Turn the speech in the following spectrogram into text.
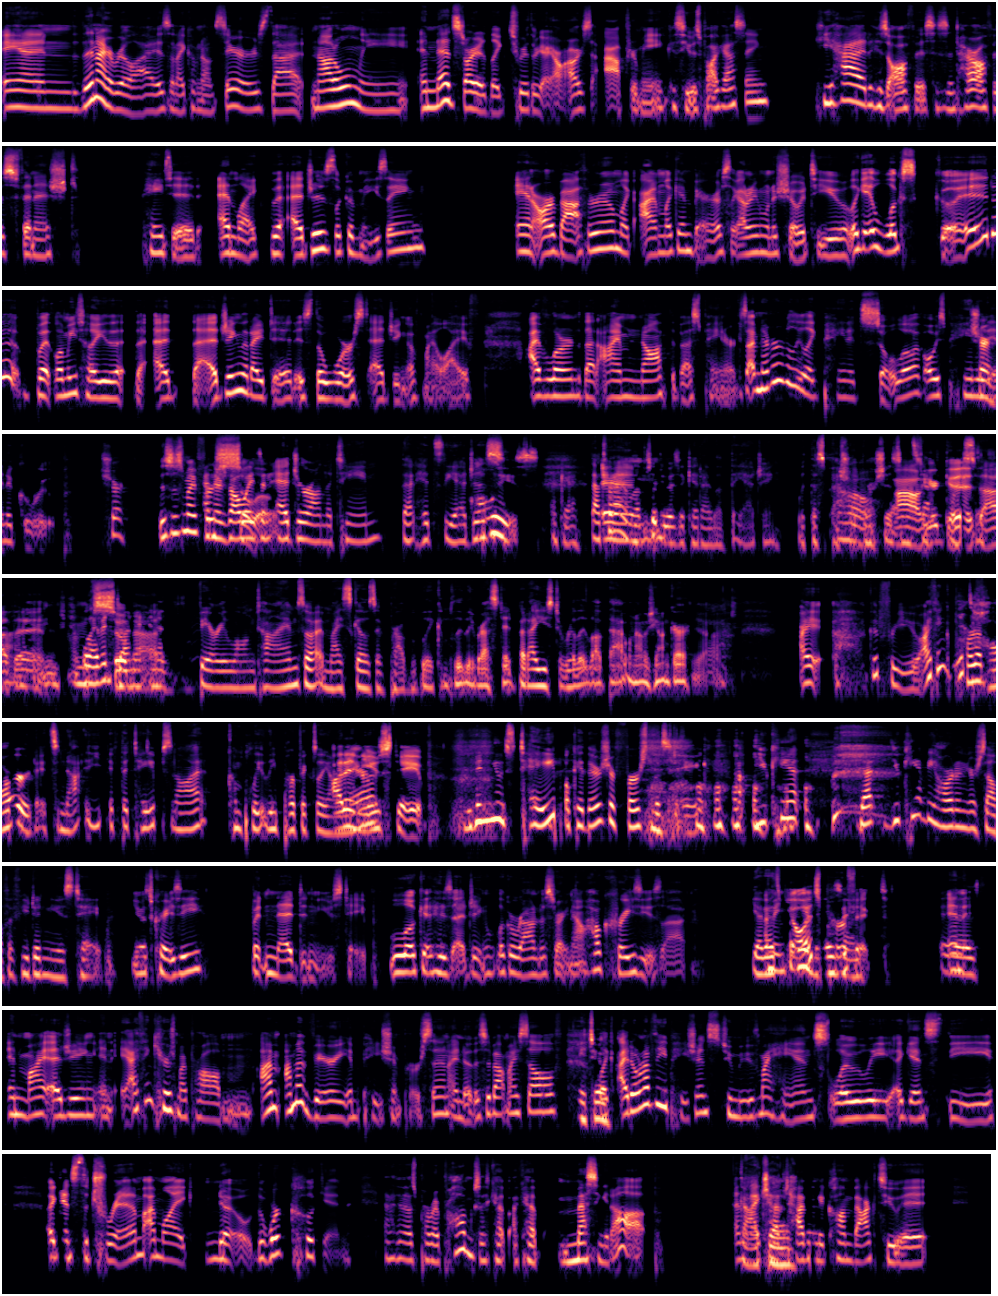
And then I realized, and I come downstairs that not only, and Ned started like two or three hours after me because he was podcasting. He had his office, his entire office finished, painted, and like the edges look amazing. And our bathroom, like I'm like embarrassed, like I don't even want to show it to you. Like it looks good, but let me tell you that the ed- the edging that I did is the worst edging of my life. I've learned that I'm not the best painter because I've never really like painted solo. I've always painted Sure. in a group. sure. This is my first. And there's always an edger on the team that hits the edges. Always. Okay. That's what I love to do as a kid. I love the edging with the special Oh, brushes. wow, and stuff. you're good at so that then. I'm Well, I haven't so done bad. it in a very long time, so uh, my skills have probably completely rested. But I used to really love that when I was younger. Yeah. I good for you. I think It's part of hard. It's not if the tape's not completely perfectly on. I didn't there use tape. You didn't use tape? Okay, there's your first mistake. Uh, you can't that you can't be hard on yourself if you didn't use tape. You know it's crazy? But Ned didn't use tape. Look at his edging. Look around us right now. How crazy is that? Yeah, I mean, y'all, it's amazing. perfect. It And is. and my edging and I think here's my problem. I'm I'm a very impatient person. I know this about myself. Me too. Like, I don't have the patience to move my hand slowly against the against the trim. I'm like, "No, the we're cooking." And I think that's part of my problem because I kept I kept messing it up. And then I kept having to come back to it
